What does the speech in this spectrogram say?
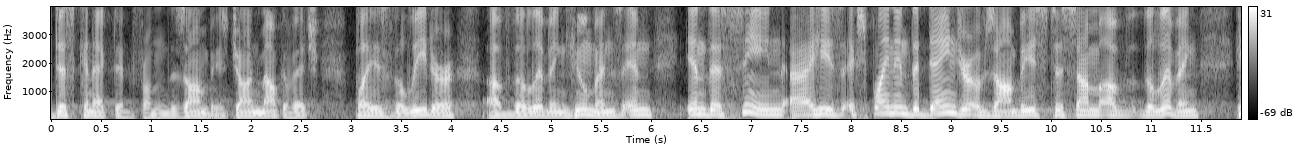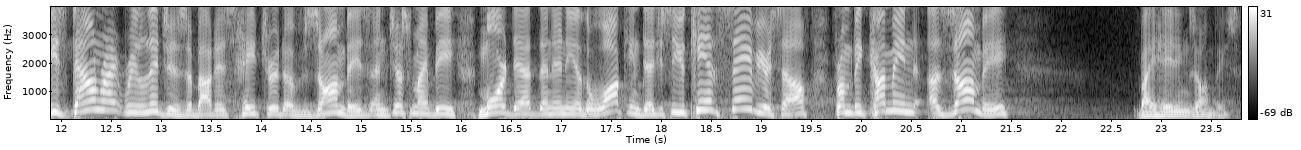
Disconnected from the zombies. John Malkovich plays the leader of the living humans. In, in this scene, uh, he's explaining the danger of zombies to some of the living. He's downright religious about his hatred of zombies and just might be more dead than any of the walking dead. You see, you can't save yourself from becoming a zombie by hating zombies.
